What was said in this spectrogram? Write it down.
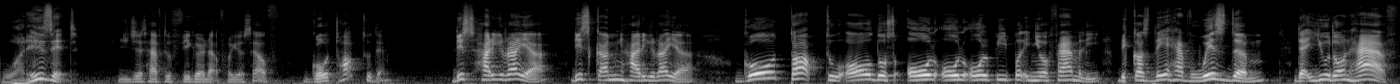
What is it? You just have to figure it out for yourself. Go talk to them. This Hari Raya, this coming Hari Raya, go talk to all those old, old, old people in your family because they have wisdom that you don't have.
